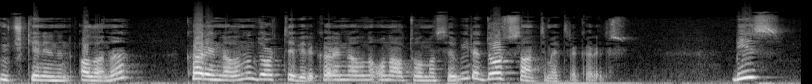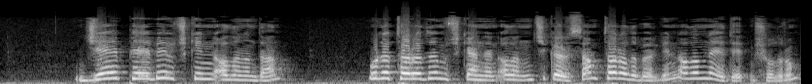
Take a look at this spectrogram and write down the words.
üçgeninin alanı karenin alanının 4'te 1'i. Karenin alanı 16 olması sebebiyle 4 santimetre karedir. Biz CPB üçgeninin alanından Burada taradığım üçgenlerin alanını çıkarırsam taralı bölgenin alanını elde etmiş olurum.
